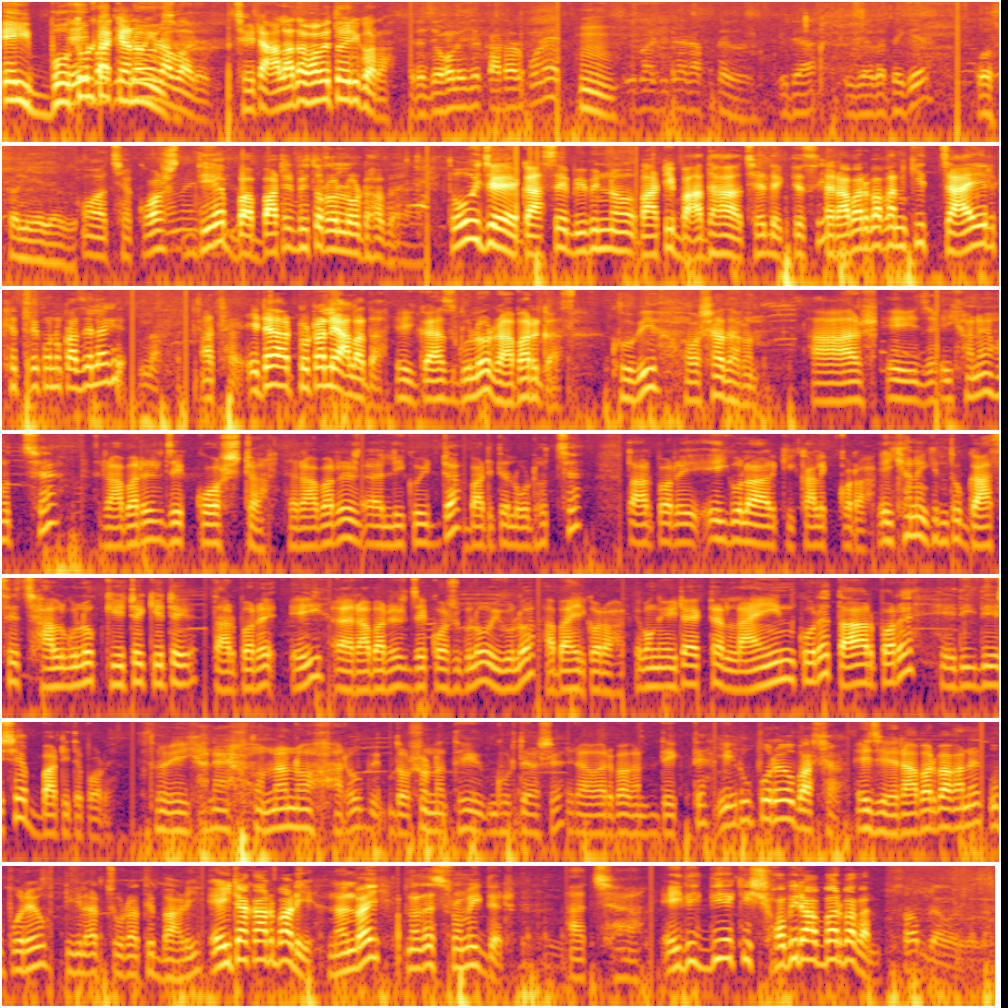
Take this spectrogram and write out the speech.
এই বোতলটা কেন রাবারের। আচ্ছা এটা আলাদাভাবে তৈরি করা? এটা যখন এই যে কাটার পরে হুম। এই বাটিটা রাখতে হবে। এটা এই জায়গা থেকে কষ্ট নিয়ে যাবে। ও আচ্ছা কষ দিয়ে বা- বাটির ভিতরে লোড হবে। তো ওই যে গাছে বিভিন্ন বাটি বাঁধা আছে দেখতেছি। রাবার বাগান কি চায়ের ক্ষেত্রে কোনো কাজে লাগে? না। আচ্ছা এটা টোটালি আলাদা। এই গাছগুলো রাবার গাছ। খুবই অসাধারণ। আর এই যে এইখানে হচ্ছে রাবারের যে কষটা, রাবারের লিকুইডটা বাটিতে লোড হচ্ছে। তারপরে এইগুলা আর কি কালেক্ট করা। এইখানে কিন্তু গাছের ছালগুলো কেটে কেটে তারপরে এই রাবারের যে কষগুলো, ওইগুলো বাহির করা হয়। এবং এটা একটা লাইন করে তারপরে এদিক দিয়ে এসে বাটিতে পড়ে। তো এইখানে অন্যান্য আরও দর্শনার্থী ঘুরতে আসে রাবার বাগান দেখতে। এর উপরেও বাসা। এই যে রাবার বাগানের উপরেও টিলার চূড়াতে বাড়ি। এইটা কার বাড়ি? নয়ন ভাই? আপনাদের শ্রমিকদের। আচ্ছা এই দিক দিয়ে কি সবই রাবার বাগান? সব রাবার বাগান।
